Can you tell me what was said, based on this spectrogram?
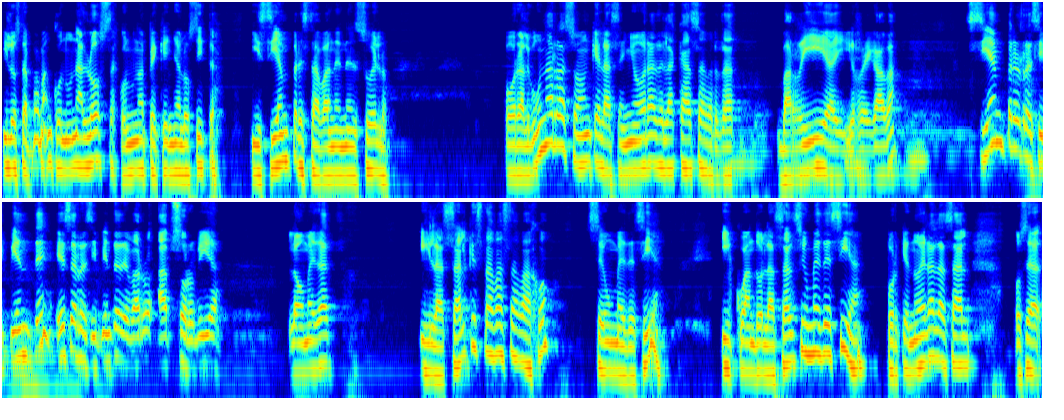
Y los tapaban con una losa, con una pequeña losita. Y siempre estaban en el suelo por alguna razón que la señora de la casa, ¿verdad? Barría y regaba, siempre el recipiente, ese recipiente de barro absorbía la humedad y la sal que estaba hasta abajo se humedecía. Y cuando la sal se humedecía, porque no era la sal, o sea,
